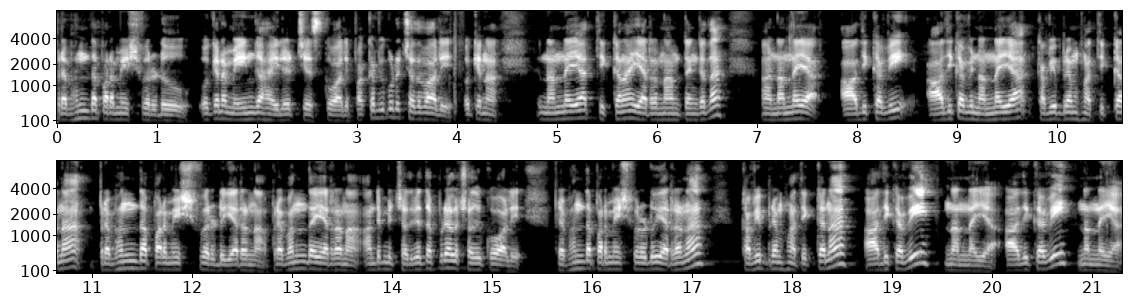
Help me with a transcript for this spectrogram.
ప్రబంధ పరమేశ్వరుడు. ఓకేనా? మెయిన్గా హైలైట్ చేసుకోవాలి. పక్కవి కూడా చదవాలి. ఓకేనా? నన్నయ్య తిక్కన ఎర్రన అంటాం కదా? ఆ నన్నయ్య ఆదికవి ఆదికవి నన్నయ్య కవి బ్రహ్మ తిక్కన ప్రబంధ పరమేశ్వరుడు ఎర్రన ప్రబంధ ఎర్రన అంటే మీరు చదివేటప్పుడు అలా చదువుకోవాలి. ప్రబంధ పరమేశ్వరుడు ఎర్రన కవి బ్రహ్మ తిక్కన ఆదికవి నన్నయ్య ఆదికవి నన్నయ్య.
